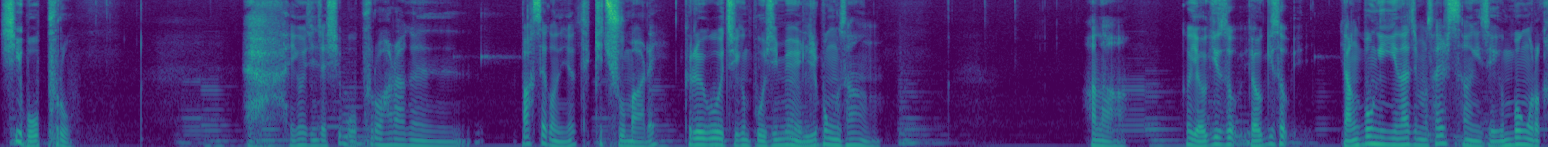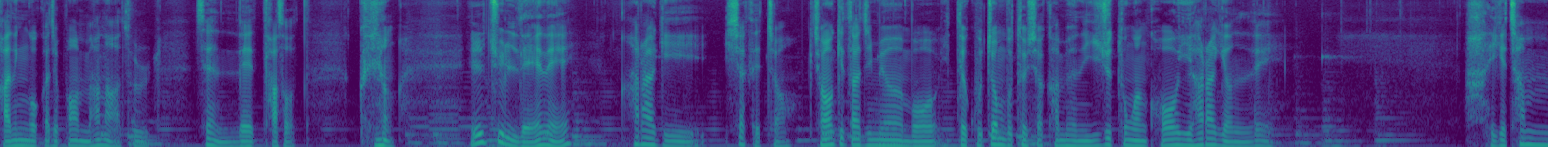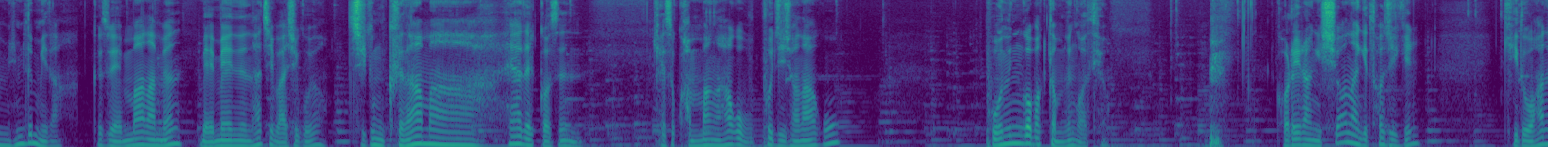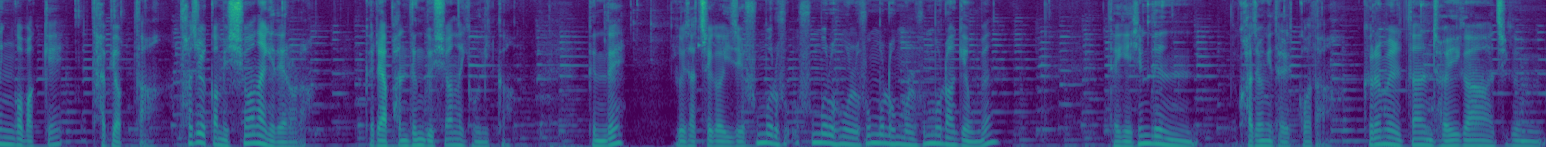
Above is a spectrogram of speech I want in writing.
15%. 야 이거 진짜 15% 하락은 빡세거든요. 특히 주말에. 그리고 지금 보시면 일봉상 하나. 그 여기서 여기서 양봉이긴 하지만 사실상 이제 음봉으로 가는 것까지 포함하면 하나, 둘, 셋, 넷, 다섯. 그냥 일주일 내내 하락이 시작됐죠. 정확히 따지면 뭐 이때 고점부터 시작하면 2주 동안 거의 하락이었는데 하, 이게 참 힘듭니다. 그래서 웬만하면 매매는 하지 마시고요. 지금 그나마 해야 될 것은 계속 관망하고 무포지션하고 보는 거밖에 없는 것 같아요. 거래량이 시원하게 터지길 기도하는 거밖에 답이 없다. 터질 거면 시원하게 내려라. 그래야 반등도 시원하게 오니까. 근데 이거 자체가 이제 흐물 흐물 흐물 흐물 흐물 흐물하게 오면 되게 힘든 과정이 될 거다. 그러면 일단 저희가 지금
